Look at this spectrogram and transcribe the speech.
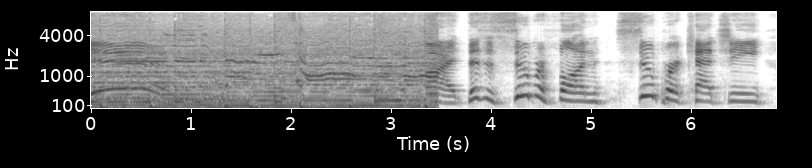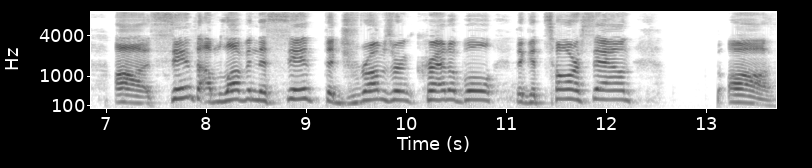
Yeah! in a fairy tale. Alright, this is super fun, super catchy. Uh synth, I'm loving the synth. The drums are incredible. The guitar sound. Oh,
